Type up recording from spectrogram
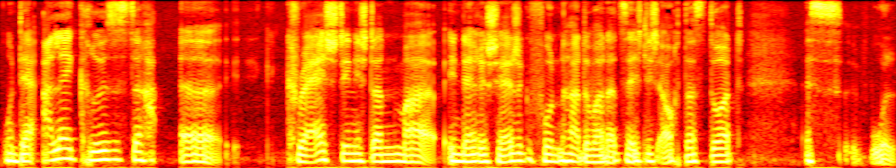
Und der allergrößte äh, Crash, den ich dann mal in der Recherche gefunden hatte, war tatsächlich auch, dass dort es wohl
